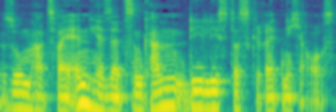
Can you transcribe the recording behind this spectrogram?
Zoom H2N hier setzen kann, die liest das Gerät nicht aus.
